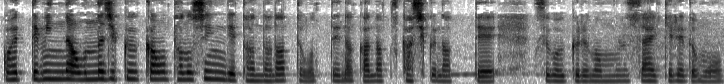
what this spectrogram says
こうやってみんな同じ空間を楽しんでたんだなって思って、なんか懐かしくなって、すごい車もうるさいけれども、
